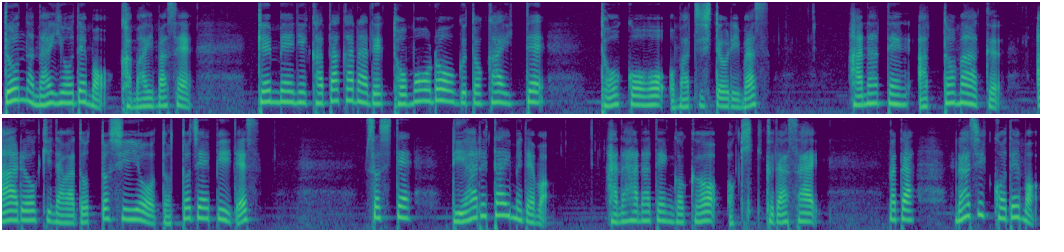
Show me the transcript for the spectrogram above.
どんな内容でも構いません。懸命にカタカナでトモローグと書いて投稿をお待ちしております。花店アットマーク r 沖縄 .co.jp です。そしてリアルタイムでも花々天国をお聞きください。またラジコでも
